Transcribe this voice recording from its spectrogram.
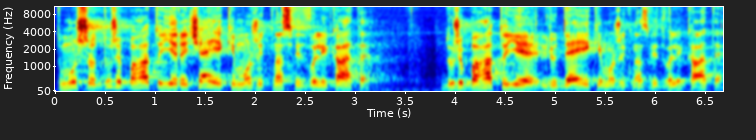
тому що дуже багато є речей, які можуть нас відволікати. Дуже багато є людей, які можуть нас відволікати.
